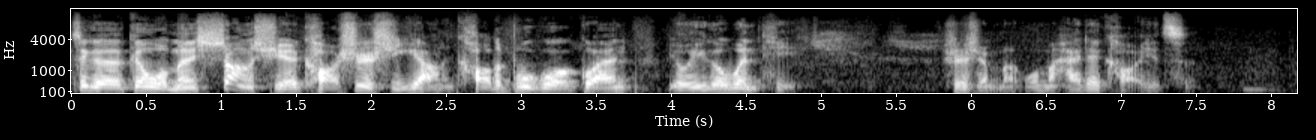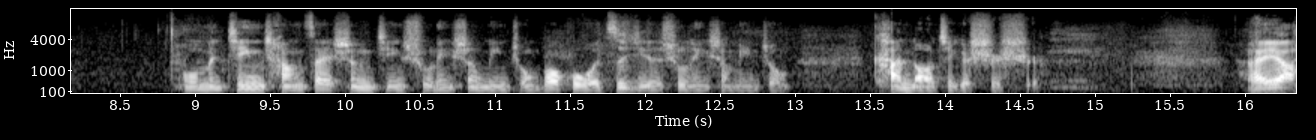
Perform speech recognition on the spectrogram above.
这个跟我们上学考试是一样的，考的不过关有一个问题。是什么？我们还得考一次。我们经常在圣经属灵生命中，包括我自己的属灵生命中，看到这个事实。哎呀，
